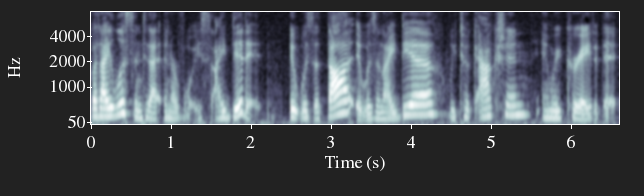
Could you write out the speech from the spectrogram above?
But I listened to that inner voice. I did it. It was a thought, it was an idea. We took action and we created it.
